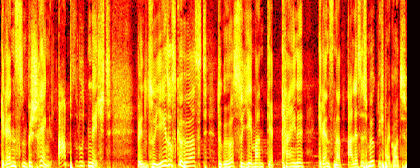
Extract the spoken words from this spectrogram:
Grenzen beschränkt. Absolut nicht. Wenn du zu Jesus gehörst, du gehörst zu jemand, der keine Grenzen hat. Alles ist möglich bei Gott.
